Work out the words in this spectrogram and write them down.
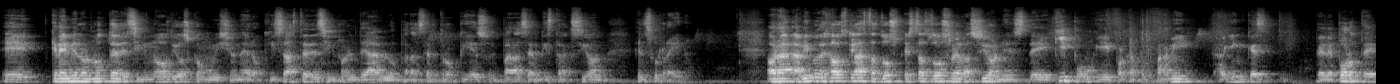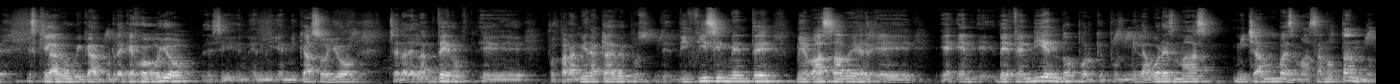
eh, créemelo, no te designó Dios como misionero, quizás te designó el diablo para hacer tropiezo y para hacer distracción en su reino. Ahora, habiendo dejado claras estas dos, estas dos relaciones de equipo, y porque para mí, alguien que es de deporte, es clave ubicar por de qué juego yo. Es decir, en, en, mi caso yo será delantero, eh, pues para mí era clave, pues difícilmente me vas a ver eh, en, defendiendo porque pues mi labor es más, mi chamba es más anotando,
